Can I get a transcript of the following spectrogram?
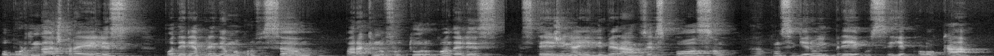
Oportunidade para eles poderem aprender uma profissão, para que no futuro, quando eles estejam aí liberados, eles possam uh, conseguir um emprego, se recolocar.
